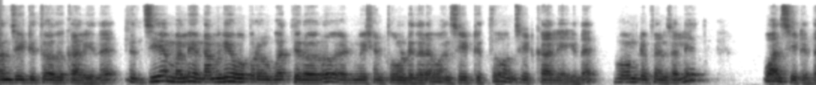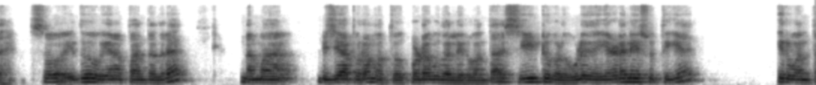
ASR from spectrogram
one seat ಇತ್ತು ಅದು ಖಾಲಿ ಇದೆ. ಜಿ ಎಂ ಅಲ್ಲಿ ನಮಗೆ ಒಬ್ಬರು ಗೊತ್ತಿರೋರು ಅಡ್ಮಿಷನ್ ತಗೊಂಡಿದ್ದಾರೆ ಒನ್ ಸೀಟ್ ಇತ್ತು ಒಂದು ಸೀಟ್ ಖಾಲಿ ಆಗಿದೆ. ಹೋಮ್ ಡಿಫೆನ್ಸ್ ಅಲ್ಲಿ ಒನ್ ಸೀಟ್ ಇದೆ. ಸೊ ಇದು ಏನಪ್ಪಾ ಅಂತಂದ್ರೆ ನಮ್ಮ ಬಿಜಾಪುರ ಮತ್ತು ಕೊಡಗುದಲ್ಲಿರುವಂತಹ ಸೀಟುಗಳು ಉಳಿದ ಎರಡನೇ ಸುತ್ತಿಗೆ ಇರುವಂತ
